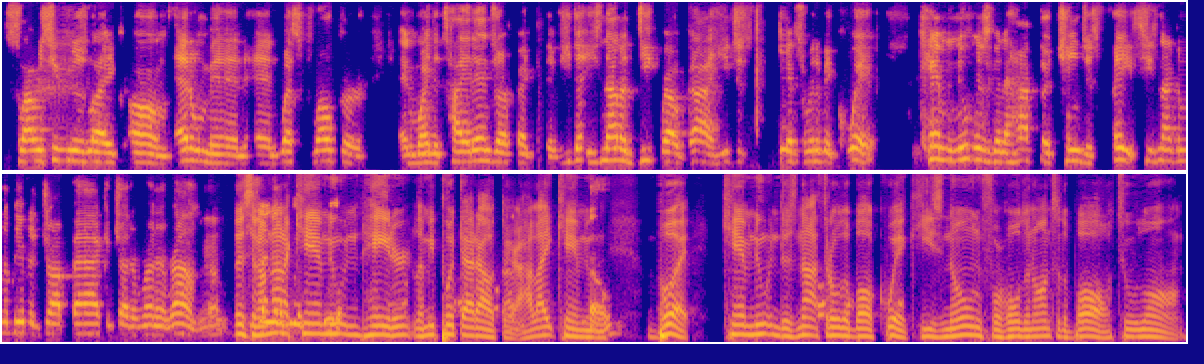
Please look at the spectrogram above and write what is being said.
slot receivers like um, Edelman and Wes Welker, and why the tight ends are effective. He, he's not a deep route guy. He just gets rid of it quick. Cam Newton is gonna have to change his pace. He's not gonna be able to drop back and try to run around. Listen, He's I'm not not a Cam able to do it. Newton hater. Let me put that out there. I like Cam Newton, No. But Cam Newton does not throw the ball quick. He's known for holding on to the ball too long,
